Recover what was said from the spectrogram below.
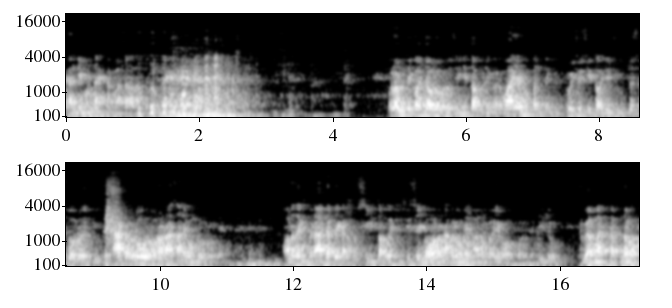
ganti meneh gak masalah. Kalau nanti konco loro muni ngono. Wah, iku penting. Bojo sitok yo judes, loro judes. Atok loro ora rasane wong loro. Ana sing beradab ya kalau sitok wis judes sing ngono nak loro malah kok apa. Jadi itu dua madhab no.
